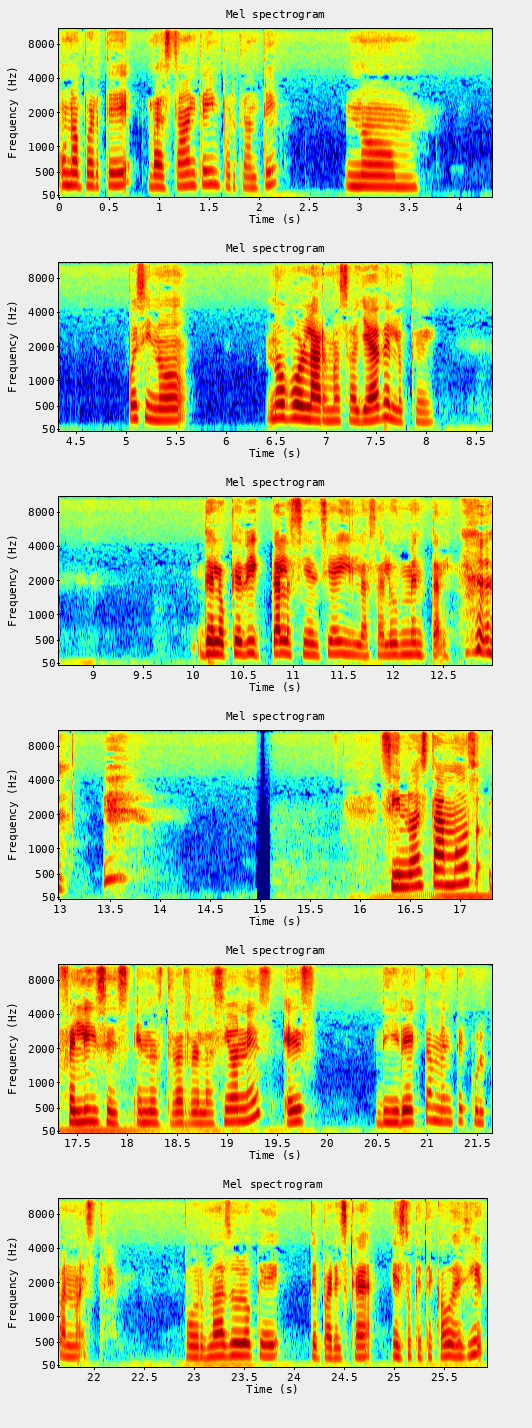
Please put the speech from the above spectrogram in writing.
una parte bastante importante, no, pues si no, no volar más allá de lo que, de lo que dicta la ciencia y la salud mental. Si no estamos felices en nuestras relaciones, es directamente culpa nuestra. Por más duro que te parezca esto que te acabo de decir,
